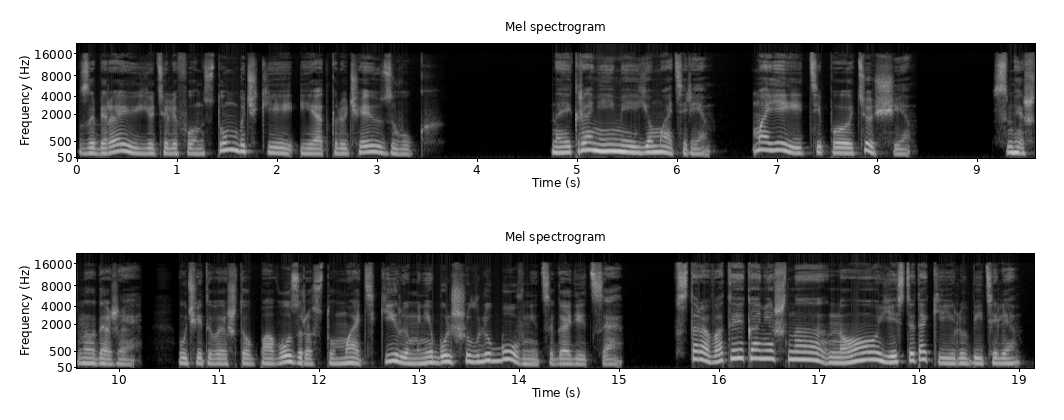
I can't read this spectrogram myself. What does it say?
забираю ее телефон с тумбочки и отключаю звук. На экране имя ее матери, моей типа тещи. Смешно даже, учитывая, что по возрасту мать Киры мне больше в любовнице годится. Староватые, конечно, но есть и такие любители —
